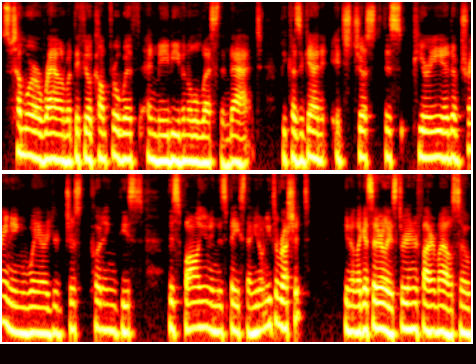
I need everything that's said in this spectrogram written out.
somewhere around what they feel comfortable with, and maybe even a little less than that. Because again, it's just this period of training where you're just putting this this volume in this base down. You don't need to rush it. You know, like I said earlier, it's 300, 500 miles. So,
